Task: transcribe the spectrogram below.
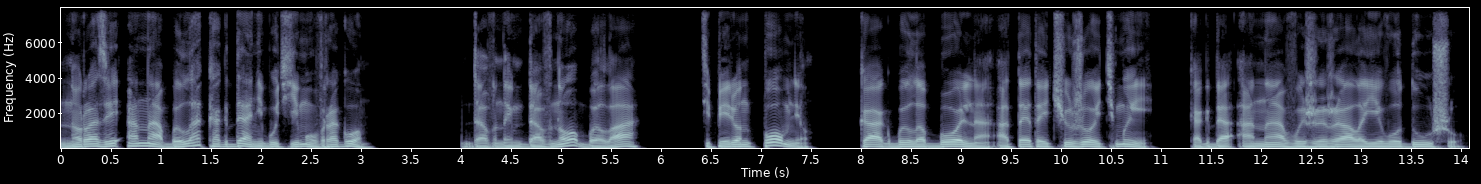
но разве она была когда-нибудь ему врагом? Давным-давно была. Теперь он помнил, как было больно от этой чужой тьмы, когда она выжирала его душу,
